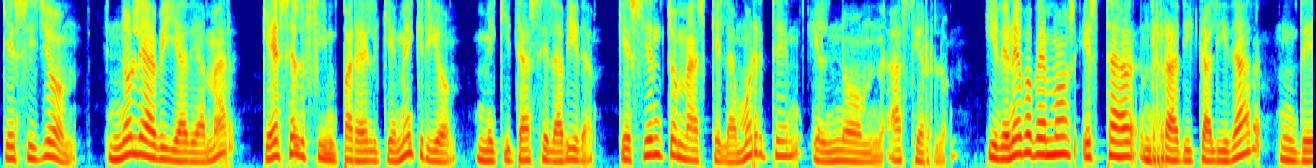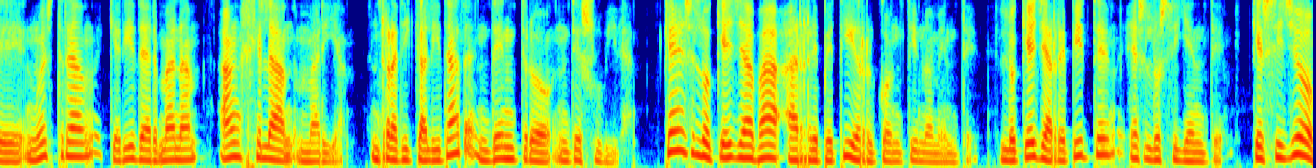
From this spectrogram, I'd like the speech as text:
que si yo no le había de amar, que es el fin para el que me crió, me quitase la vida, que siento más que la muerte el no hacerlo. Y de nuevo vemos esta radicalidad de nuestra querida hermana Ángela María, radicalidad dentro de su vida. ¿Qué es lo que ella va a repetir continuamente? Lo que ella repite es lo siguiente, que si yo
